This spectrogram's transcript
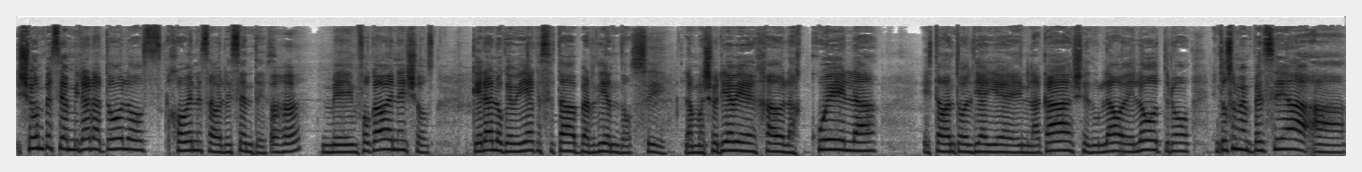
yo empecé a mirar a todos los jóvenes adolescentes. Ajá. Me enfocaba en ellos, que era lo que veía que se estaba perdiendo. Sí. La mayoría había dejado la escuela, estaban todo el día ahí en la calle, de un lado del otro. Entonces me empecé a, a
